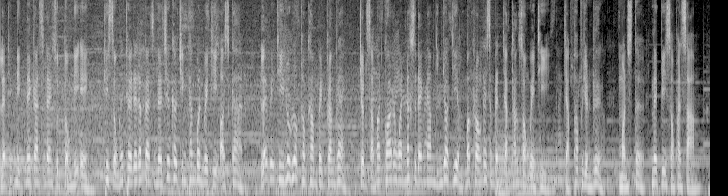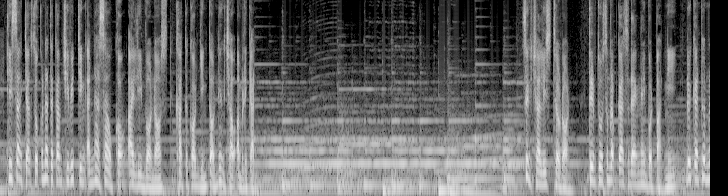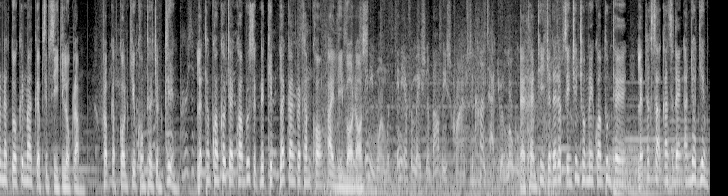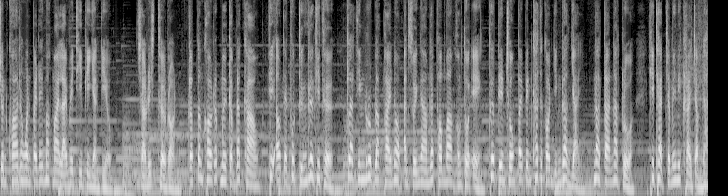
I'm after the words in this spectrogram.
และเทคนิคในการแสดงสุดโต่งนี้เอง ที่ส่งให้เธอได้รับการเสนอชื่อเข้าชิงทั้งบนเวทีออสการ์และเวทีลูกโลกทองคำเป็นครั้งแรก จนสามารถคว้ารางวัลนักแสดงนำหญิงยอดเยี่ยมมาครองได้สำเร็จจากทั้งสองเวที จากภาพยนตร์เรื่อง Monster ในปี 2003 ที่สร้างจากโศกนาฏกรรมชีวิตจริงอันน่าเศร้าของไอรีนวอร์นอสฆาตกรหญิงต่อเนื่องชาวอเมริกันซึ่งชาลิสเทอรอน เตรียมตัวสำหรับการแสดงในบทบาทนี้ด้วยการเพิ่มน้ำหนักตัวขึ้นมาเกือบ 14 กิโลกรัมพร้อมกับโกนคิ้วของเธอจนเกลี้ยง และทำความเข้าใจความรู้สึกนึกคิด และการกระทำของไอรีนวอร์นอส anyone with any information about these crimes to contact your local แต่แทนที่จะได้รับเสียงชื่นชมในความทุ่มเท และทักษะการแสดงอันยอดเยี่ยมจนคว้ารางวัลไปได้มากมายหลายเวทีเพียงอย่างเดียว ชาริสเทอรอน กลับต้องคอยรับมือกับนักข่าว ที่เอาแต่พูดถึงเรื่องที่เธอกล้าทิ้งรูปลักษณ์ภายนอกอันสวยงามและพร้อมบางของตัวเอง เพื่อเปลี่ยนโฉมไปเป็นฆาตกรหญิงร่างใหญ่ หน้าตาน่ากลัวที่แทบจะไม่มีใครจำได้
